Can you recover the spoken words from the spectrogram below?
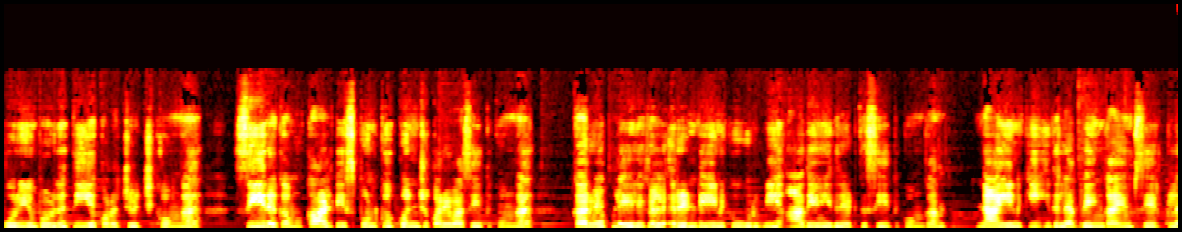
பொரியும் பொழுது தீயை குறைச்சி வச்சுக்கோங்க. சீரகம் கால் டீஸ்பூனுக்கு கொஞ்சம் குறைவாக சேர்த்துக்கோங்க. கருவேப்பிலை இலைகள் ரெண்டு இனுக்கு உருவி அதையும் இதில் எடுத்து சேர்த்துக்கோங்க. நான் இன்னைக்கு இதில் வெங்காயம் சேர்க்கல.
